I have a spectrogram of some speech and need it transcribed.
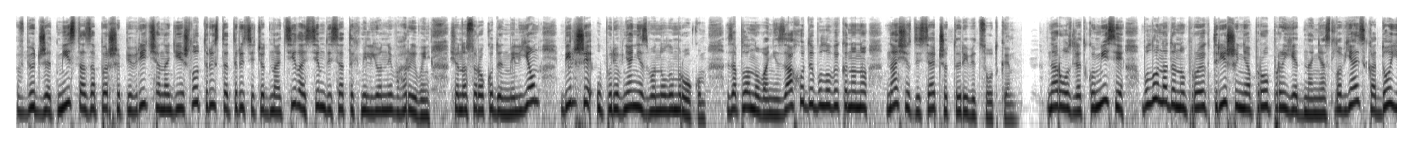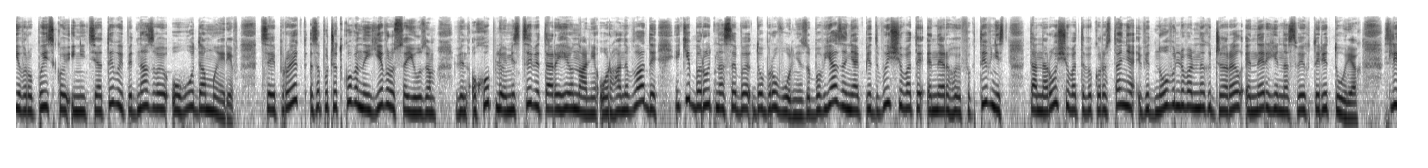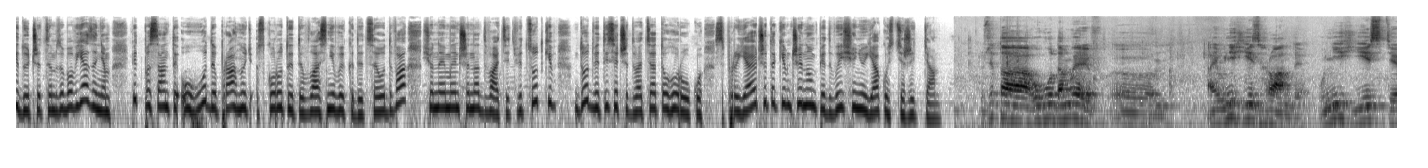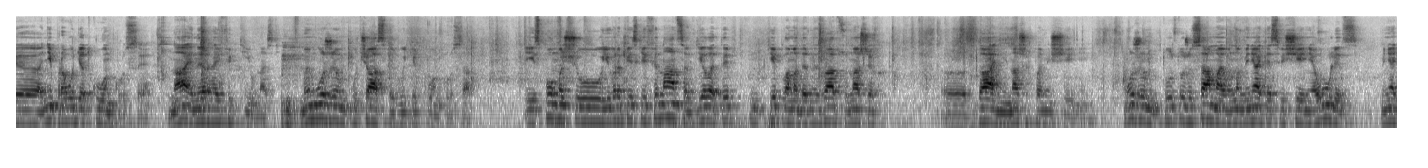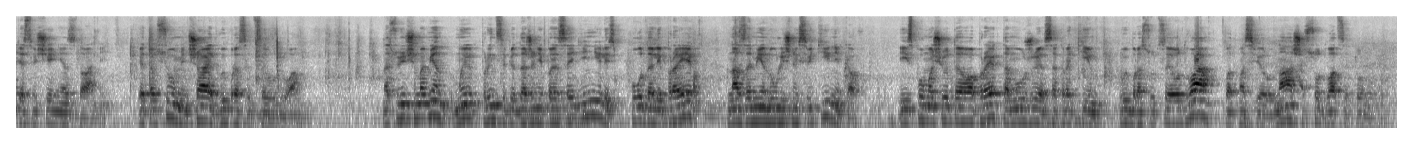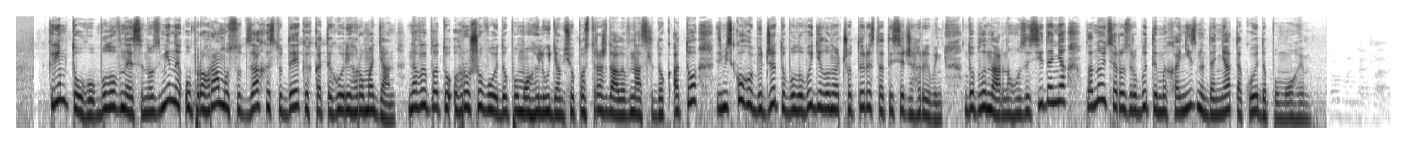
В бюджет міста за перше півріччя надійшло 331,7 мільйонів гривень, що на 41 мільйон більше у порівнянні з минулим роком. Заплановані заходи було виконано на 64%. На розгляд комісії було надано проєкт рішення про приєднання Слов'янська до європейської ініціативи під назвою Угода мерів. Цей проєкт започаткований Євросоюзом. Він охоплює місцеві та регіональні органи влади, які беруть на себе добровольні зобов'язання підвищувати енергоефективність та нарощувати використання відновлювальних джерел енергії на своїх територіях. Слідуючи цим зобов'язанням, підписанти угоди прагнуть скоротити власні викиди СО2 щонайменше на 20% до 2020 року, сприяючи таким чином підвищенню якості життя. То есть это угода мэров, э, а у них есть гранды, у них есть, э, они проводят конкурсы на энергоэффективность. Мы можем участвовать в этих конкурсах и с помощью европейских финансов делать теп- тепломодернизацию наших э, зданий, наших помещений. Можем тут то же самое, ну, менять освещение улиц, менять освещение зданий. Это все уменьшает выбросы СО2. На сегодняшний момент мы, в принципе, даже не присоединились, подали проект на замену уличных светильников. И с помощью этого проекта мы уже сократим выбросу СО2 в атмосферу на 620 тонн. Крім того, було внесено зміни у програму соцзахисту деяких категорій громадян. На виплату грошової допомоги людям, що постраждали внаслідок АТО, з міського бюджету було виділено 400 тисяч гривень. До пленарного засідання планується розробити механізм надання такої допомоги.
